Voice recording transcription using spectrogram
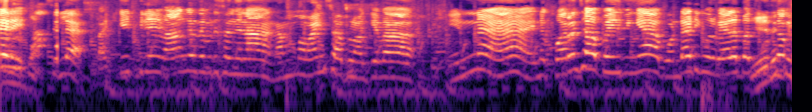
சரி. இல்ல பக்கெட் பிரியாணி வாங்குறத விட செஞ்சனா. நம்ம வாங்கி சாப்பிடலாம் ஓகேவா என்ன என்ன குறைஞ்சா போயிருவீங்க? பொண்டாட்டிக்கு ஒரு வேலை பார்த்து எந்திரி-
